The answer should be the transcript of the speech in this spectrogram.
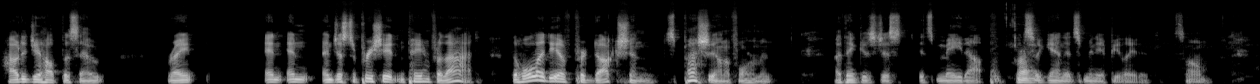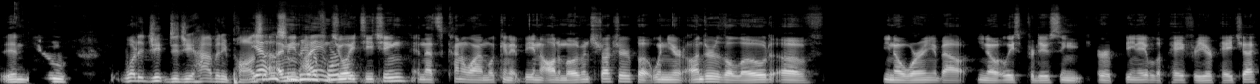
How did you help us out? Right. And and and just appreciate and pay him for that. The whole idea of production, especially on a foreman, I think is just it's made up. Right. So again, it's manipulated. So and you what did you did you have any positives? Yeah, I mean, I enjoy teaching, and that's kind of why I'm looking at being an automotive instructor. But when you're under the load of, you know, worrying about you know at least producing or being able to pay for your paycheck,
